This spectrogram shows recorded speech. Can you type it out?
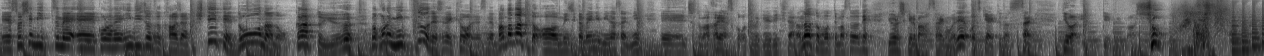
えそして3つ目、えこのねインディ・ージョーンズの革ジャン着ててどうなのかという、まあ、この3つをですね今日はですねバババッと短めに皆さんに、えちょっと分かりやすくお届けできたらなと思ってますのでよろしければ最後までお付き合いください。では行ってみましょう。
